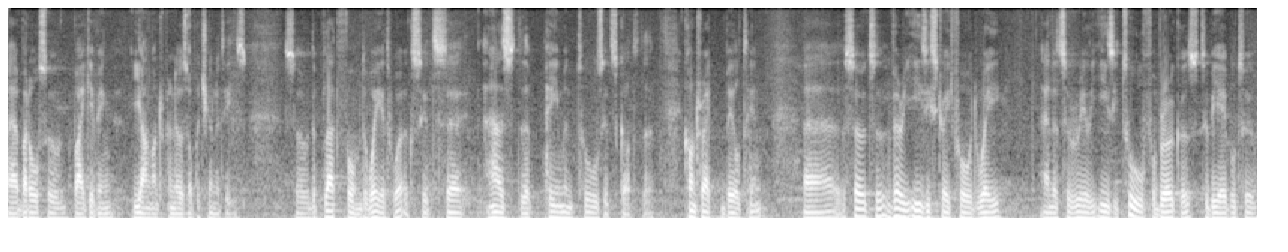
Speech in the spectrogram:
uh, but also by giving young entrepreneurs opportunities. So the platform, the way it works, it uh, has the payment tools, it's got the contract built in. Uh, so it's a very easy, straightforward way, and it's a really easy tool for brokers to be able to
